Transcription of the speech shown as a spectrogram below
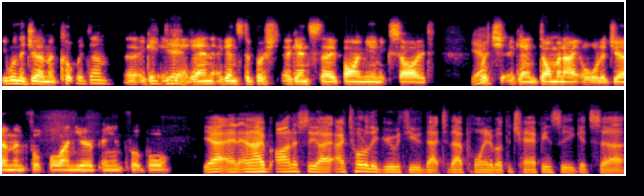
he won the German Cup with them uh, again, again against the Bush against the Bayern Munich side, yeah. which again dominate all the German football and European football. Yeah, and, and I honestly I, I totally agree with you that to that point about the Champions League. It's uh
